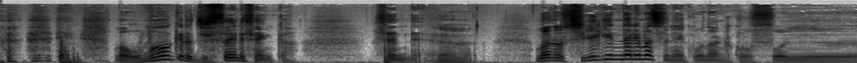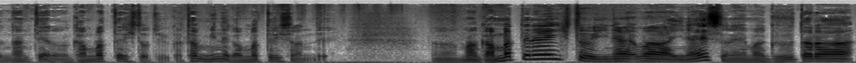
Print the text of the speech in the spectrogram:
まあ思うけど実際にせんか。せんね。うん。まあでも刺激になりますね。こうなんかこう、そういう、なんていうの、頑張ってる人というか、多分みんな頑張ってる人なんで。うん、まあ頑張ってない人いない、まあいないですよね。まあぐうたら、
